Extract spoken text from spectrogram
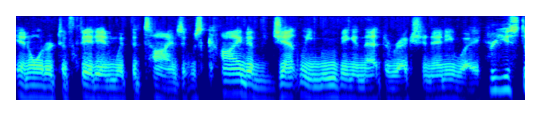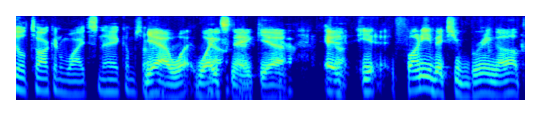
in order to fit in with the times. It was kind of gently moving in that direction anyway. are you still talking white snake i'm sorry Yeah, Wh- White okay. Snake. Yeah, Yeah, and it, funny that you bring up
